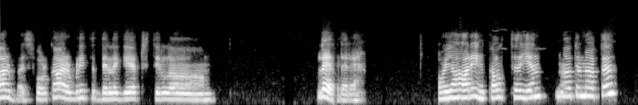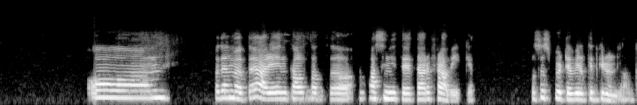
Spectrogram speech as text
arbeidsfolka, er blitt delegert til uh, ledere. Og jeg har innkalt igjen til møte. Og på den møtet er jeg innkalt at uh, assienitet er fraviket. Og så spurte jeg hvilket grunnlag.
